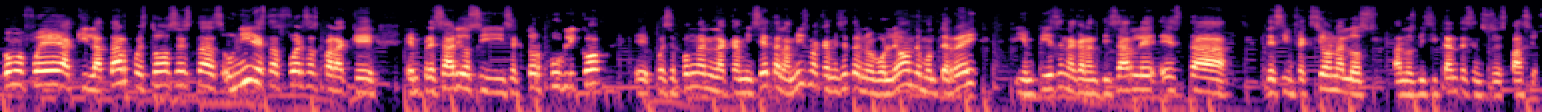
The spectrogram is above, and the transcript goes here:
¿Cómo fue aquilatar pues todas estas, unir estas fuerzas para que empresarios y sector público eh, pues se pongan la camiseta, la misma camiseta de Nuevo León, de Monterrey y empiecen a garantizarle esta desinfección a los, a los visitantes en sus espacios?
